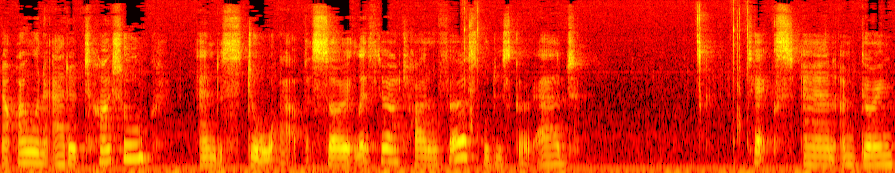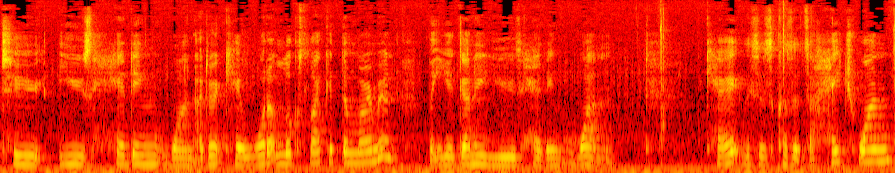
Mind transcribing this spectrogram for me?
Now I want to add a title and a store app. So let's do our title first. We'll just go add text and I'm going to use heading one. I don't care what it looks like at the moment, but you're going to use heading one. Okay, this is because it's a H1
